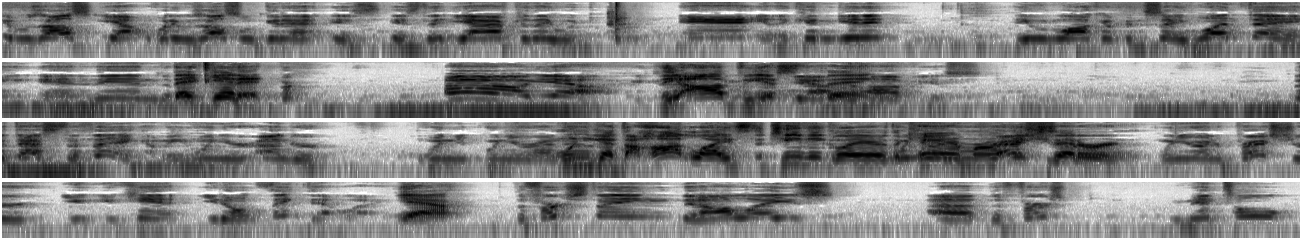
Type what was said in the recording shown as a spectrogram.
it was also yeah. What he was also good at is is that yeah, after they would eh, and they couldn't get it, he would walk up and say one thing, and then the, They get it. Oh yeah, The obvious yeah, thing. the obvious. But that's the thing. I mean, when you're under when you when you're under When you got the hot lights, the TV glare, the when you're under camera, etc. When you're under pressure, you, you can't you don't think that way. Yeah. The first thing that always uh, the first mental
